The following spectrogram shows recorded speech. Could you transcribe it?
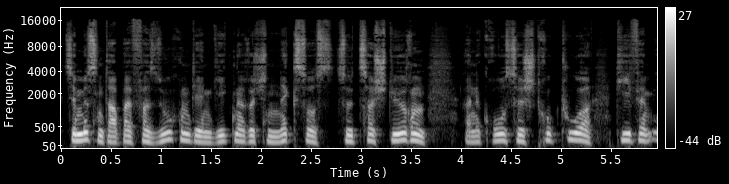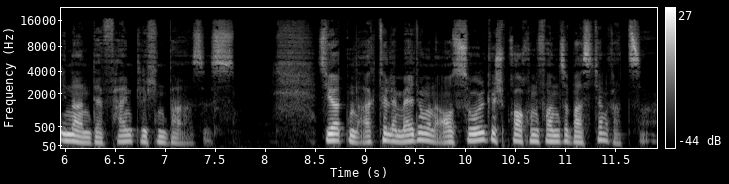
Sie müssen dabei versuchen, den gegnerischen Nexus zu zerstören, eine große Struktur tief im Innern der feindlichen Basis. Sie hörten aktuelle Meldungen aus Seoul, gesprochen von Sebastian Ratzer.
